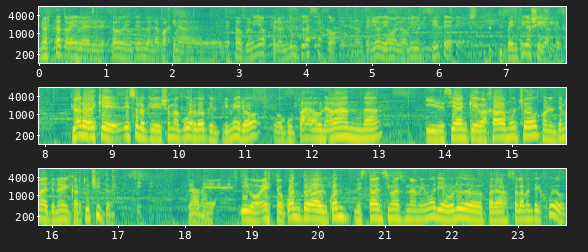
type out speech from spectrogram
no está todavía en, la- en el store de Nintendo en la página de, de Estados Unidos, pero el Doom clásico, el anterior, digamos, el 2017, 22 GB. Claro, es que eso es lo que yo me acuerdo, que el primero ocupaba una banda y decían que bajaba mucho con el tema de tener el cartuchito. Sí, sí. Claro. Eh, Digo, esto, ¿cuánto, cuánto necesitaba encima de una memoria, boludo, para solamente el juego?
